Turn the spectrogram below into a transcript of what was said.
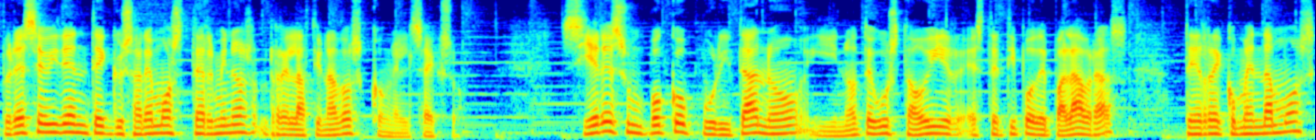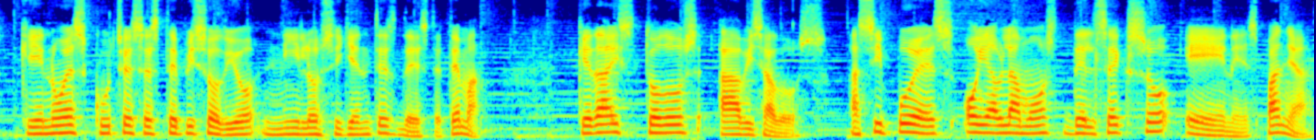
pero es evidente que usaremos términos relacionados con el sexo. Si eres un poco puritano y no te gusta oír este tipo de palabras, te recomendamos que no escuches este episodio ni los siguientes de este tema. Quedáis todos avisados. Así pues, hoy hablamos del sexo en España.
